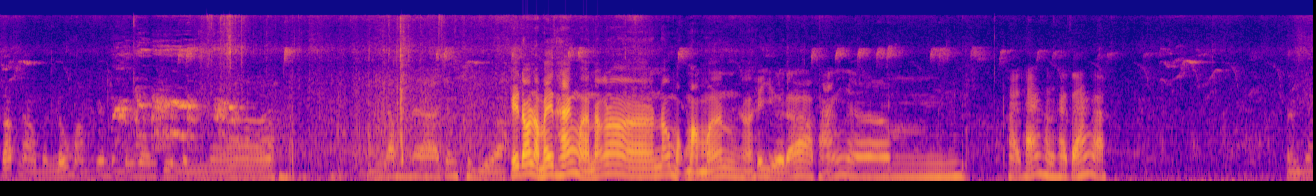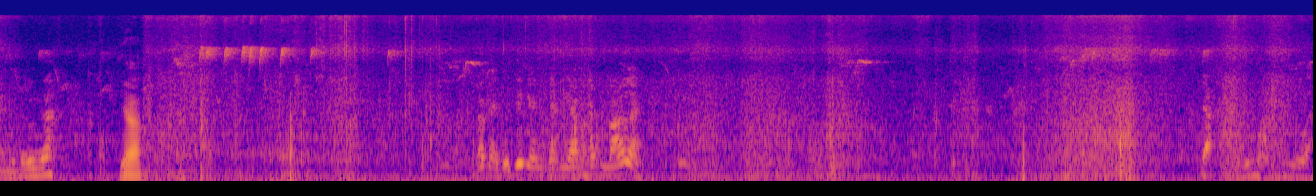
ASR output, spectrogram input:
tớp nào mình lú mầm cái mình đưa lên kia mình à, mình đâm trong cây dừa. Cái đó là mấy tháng mà nó nó một mầm á khởi cái dừa đó khoảng uh, hai tháng hơn hai tháng à. Từ ngày mình ương á. Dạ. Cái này bữa trước em em ra mà hết mới rồi. Dạ đúng rồi nhiều à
